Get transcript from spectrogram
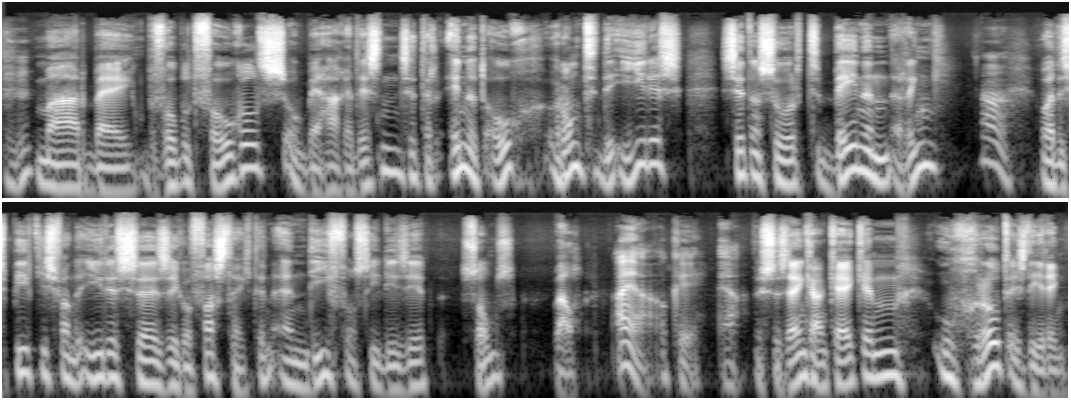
Mhm. Maar bij bijvoorbeeld vogels, ook bij hagedissen, zit er in het oog, rond de iris, zit een soort benenring. Ah. Waar de spiertjes van de iris eh, zich op vasthechten. En die fossiliseert soms wel. Ah ja, oké. Ja. Dus ze zijn gaan kijken, hoe groot is die ring?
